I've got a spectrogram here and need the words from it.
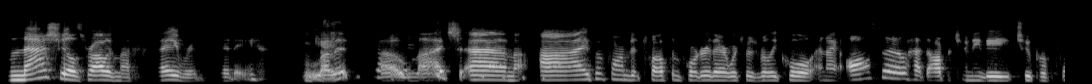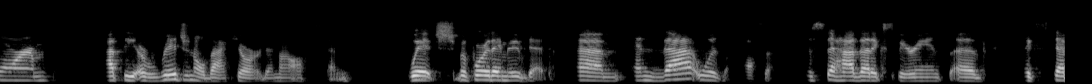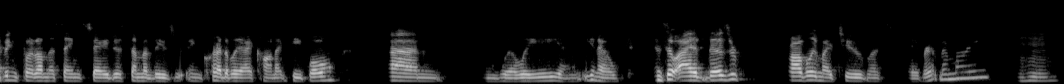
Nashville is probably my favorite city. Love it so much. Um, I performed at 12th and Porter there, which was really cool. And I also had the opportunity to perform at the original backyard in Austin, which before they moved it. Um, and that was awesome just to have that experience of like stepping foot on the same stage as some of these incredibly iconic people. Um, Willie and you know, and so I those are probably my two most favorite memories Mhm.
